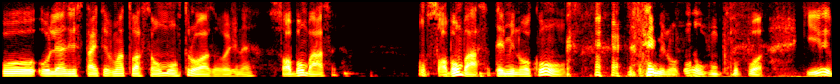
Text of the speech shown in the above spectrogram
O, o Leandro Stein teve uma atuação monstruosa hoje, né? Só bombaça. Não, só bombaça. Terminou com. terminou com. Pô, que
